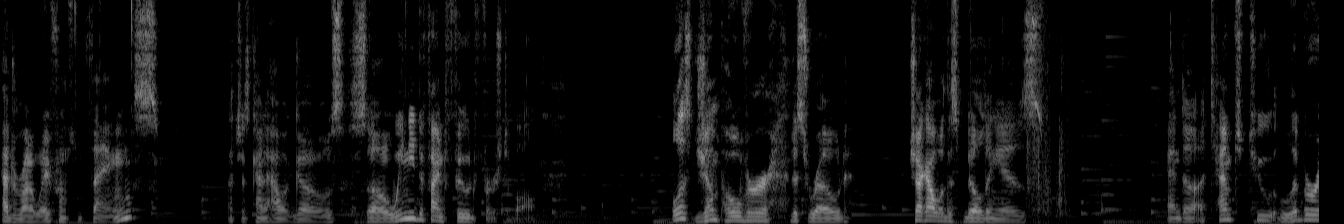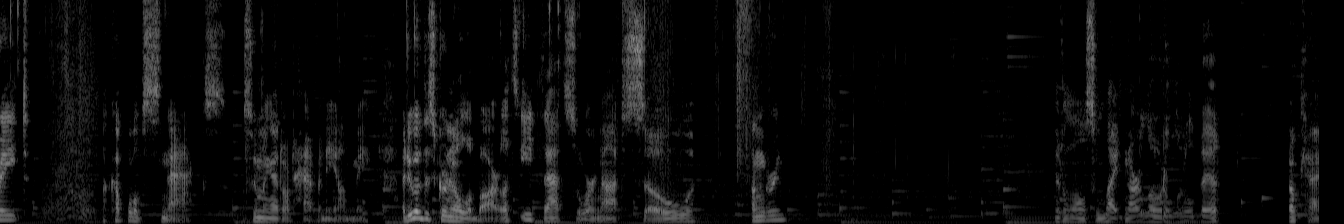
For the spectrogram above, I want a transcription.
had to run away from some things. That's just kind of how it goes. So we need to find food first of all. Well, let's jump over this road, check out what this building is, and uh, attempt to liberate a couple of snacks, assuming I don't have any on me. I do have this granola bar. Let's eat that so we're not so hungry. It'll also lighten our load a little bit. Okay.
